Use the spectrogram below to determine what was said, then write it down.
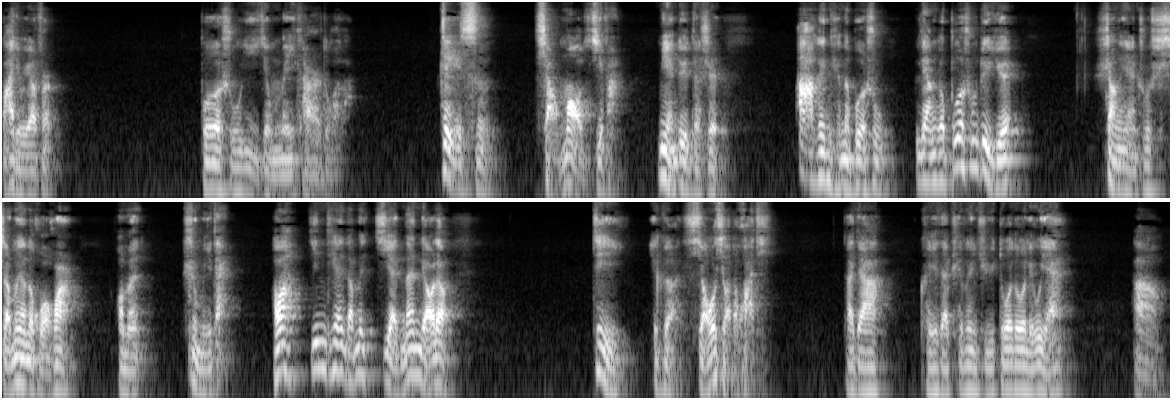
八九月份，波叔已经梅开二度了。这一次小帽子戏法，面对的是阿根廷的波叔，两个波叔对决，上演出什么样的火花，我们拭目以待，好吧？今天咱们简单聊聊这一个小小的话题，大家可以在评论区多多留言啊。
